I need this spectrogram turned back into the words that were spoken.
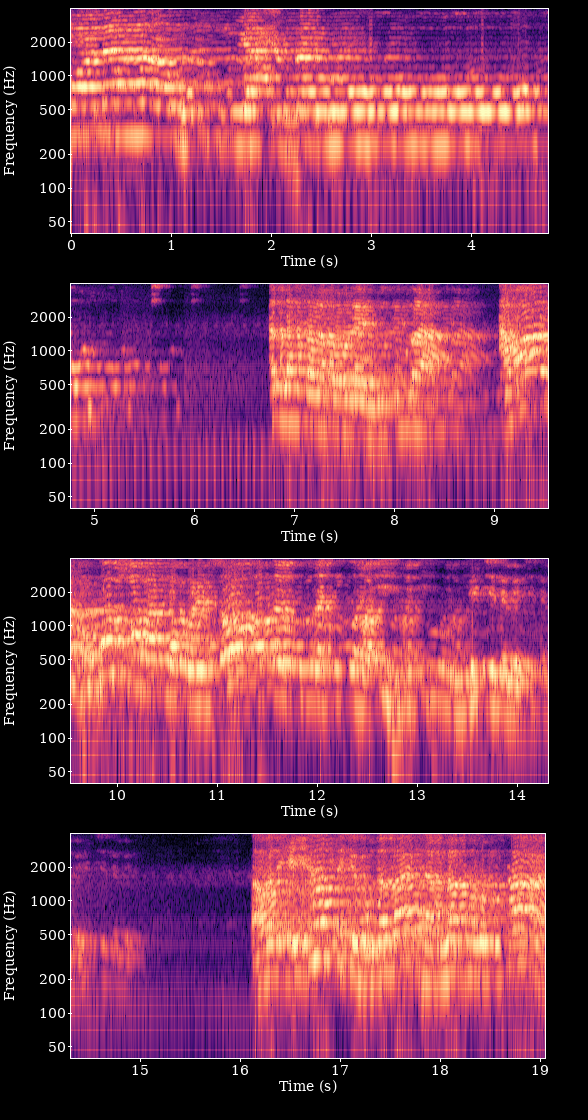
ولا هم يحزنون আল্লাহ তাআলা বলেন তোমরা আমার হুকুম অমান্য করেছো অতএব তোমরা কি করো ইহবিতু নিচে নেমে তাহলে এখান থেকে বোঝা যায় জান্নাত হলো কোথায়?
